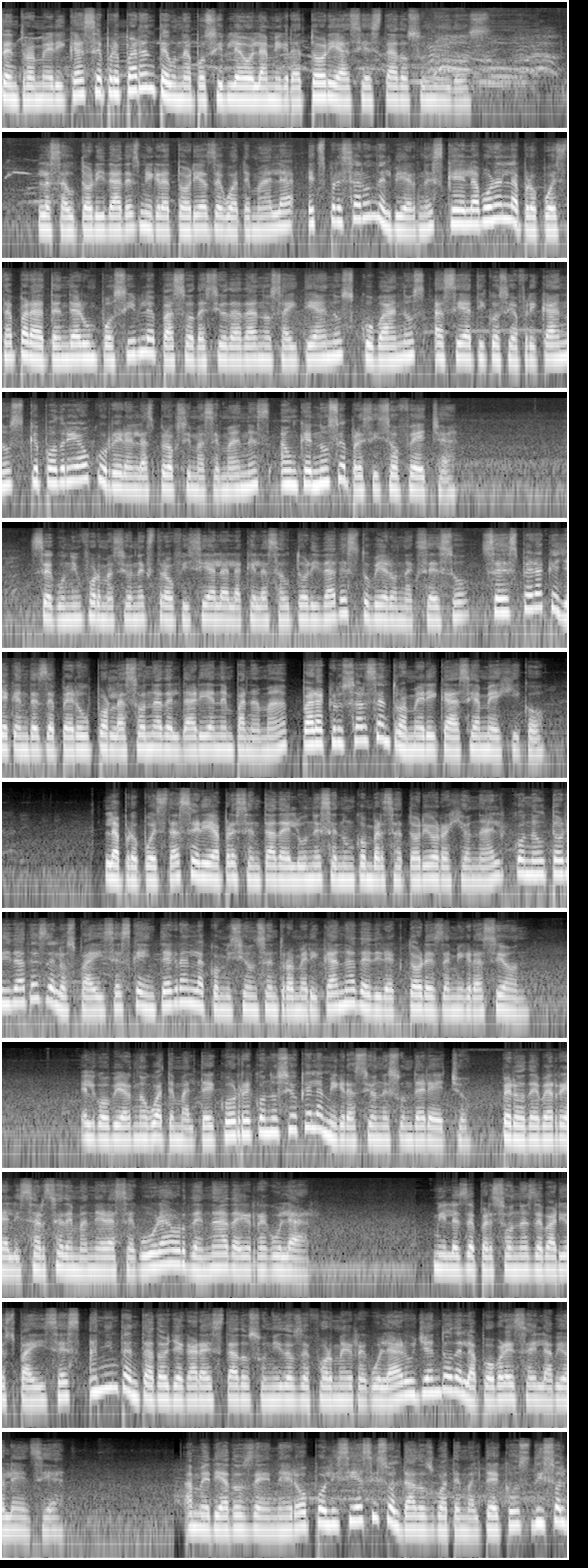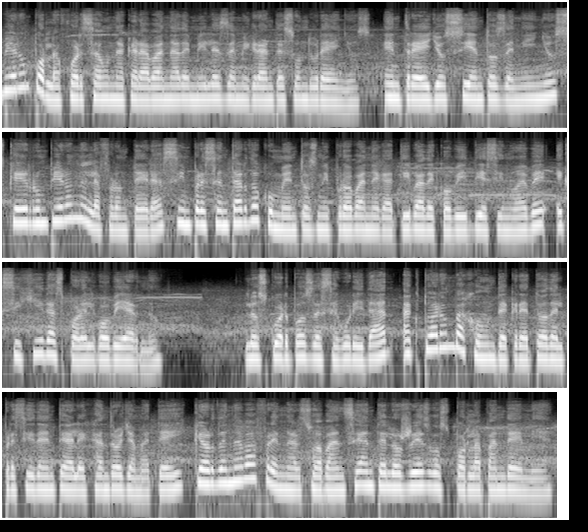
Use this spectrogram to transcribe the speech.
Centroamérica se prepara ante una posible ola migratoria hacia Estados Unidos. Las autoridades migratorias de Guatemala expresaron el viernes que elaboran la propuesta para atender un posible paso de ciudadanos haitianos, cubanos, asiáticos y africanos que podría ocurrir en las próximas semanas, aunque no se precisó fecha. Según información extraoficial a la que las autoridades tuvieron acceso, se espera que lleguen desde Perú por la zona del Darién en Panamá para cruzar Centroamérica hacia México. La propuesta sería presentada el lunes en un conversatorio regional con autoridades de los países que integran la Comisión Centroamericana de Directores de Migración. El gobierno guatemalteco reconoció que la migración es un derecho, pero debe realizarse de manera segura, ordenada y regular. Miles de personas de varios países han intentado llegar a Estados Unidos de forma irregular huyendo de la pobreza y la violencia. A mediados de enero, policías y soldados guatemaltecos disolvieron por la fuerza una caravana de miles de migrantes hondureños, entre ellos cientos de niños que irrumpieron en la frontera sin presentar documentos ni prueba negativa de COVID-19 exigidas por el gobierno. Los cuerpos de seguridad actuaron bajo un decreto del presidente Alejandro Yamatei que ordenaba frenar su avance ante los riesgos por la pandemia.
